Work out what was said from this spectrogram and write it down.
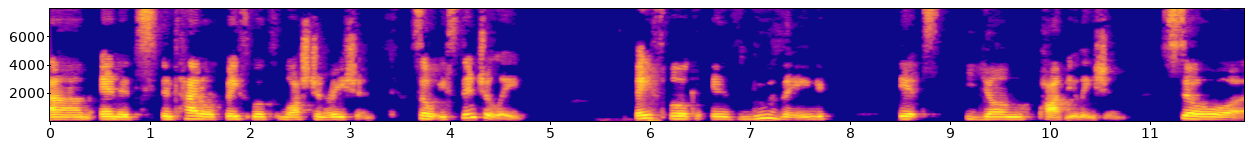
um, and it's entitled Facebook's Lost Generation. So essentially, Facebook is losing its young population. So uh,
